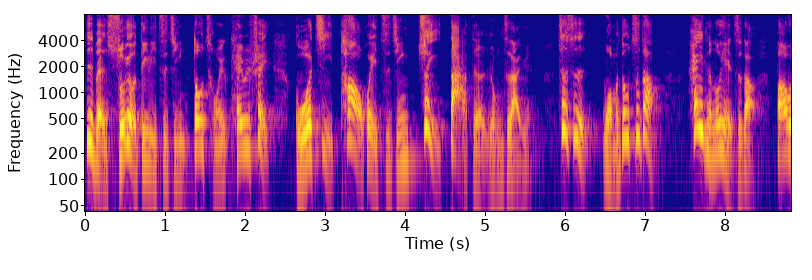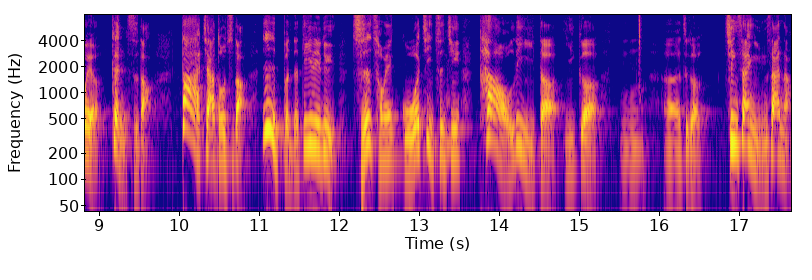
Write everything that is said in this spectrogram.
日本所有低利资金都成为 carry trade 国际套汇资金最大的融资来源。这是我们都知道，黑藤东也知道，鲍威尔更知道，大家都知道，日本的低利率只是成为国际资金套利的一个，嗯呃，这个金山银山呐，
